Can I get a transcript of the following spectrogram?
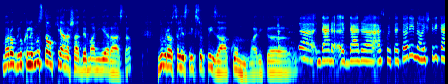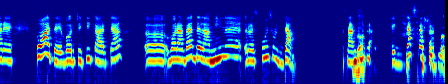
mă rog, lucrurile nu stau chiar așa de maniera asta. Nu vreau să le stric surpriza acum, adică... Da, dar, dar ascultătorii noștri care poate vor citi cartea, uh, vor avea de la mine răspunsul da. S-a da. întâmplat. Exact s-a așa. Întâmplat.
